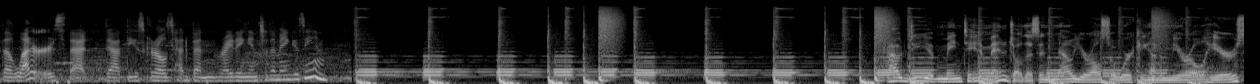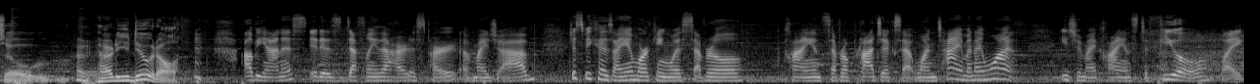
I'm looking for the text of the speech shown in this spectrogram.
the letters that, that these girls had been writing into the magazine. You maintain and manage all this? And now you're also working on a mural here, so how do you do it all? I'll be honest, it is definitely the hardest part of my job, just because I am working with several clients, several projects at one time, and I want each of my clients to feel like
